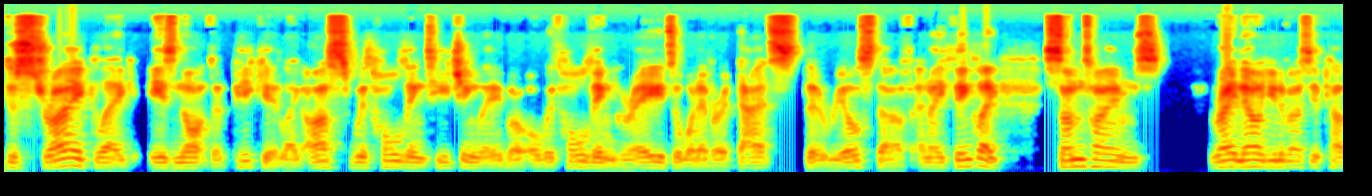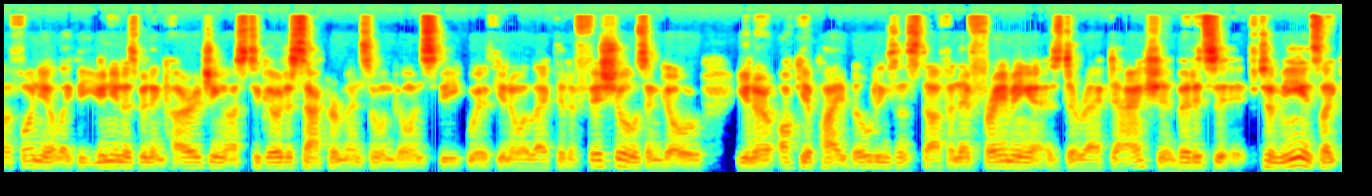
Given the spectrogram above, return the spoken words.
the strike like is not the picket like us withholding teaching labor or withholding grades or whatever that's the real stuff and i think like sometimes right now, University of California, like the union has been encouraging us to go to Sacramento and go and speak with, you know, elected officials and go, you know, occupy buildings and stuff. And they're framing it as direct action. But it's, to me, it's like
